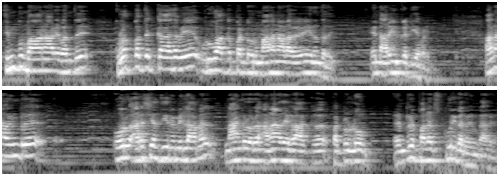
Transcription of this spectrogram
திம்பு மாநாடு வந்து குழப்பத்திற்காகவே உருவாக்கப்பட்ட ஒரு மாநாடாகவே இருந்தது என் அறிவு கட்டியபடி. ஆனால் இன்று ஒரு அரசியல் தீர்வும் இல்லாமல் நாங்கள் ஒரு அனாதைகளாக்கப்பட்டுள்ளோம் என்று பலர் கூறி வருகின்றார்கள்.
